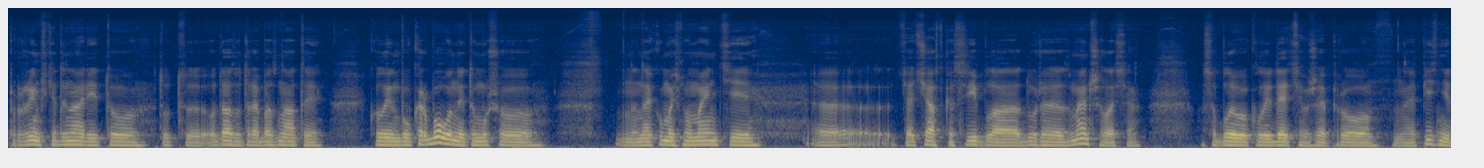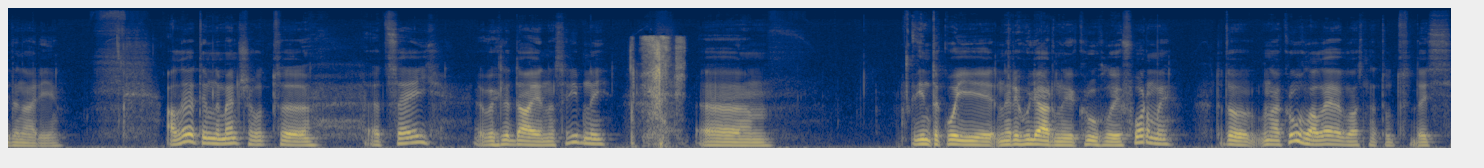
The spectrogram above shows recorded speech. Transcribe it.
про римський динарій, то тут е, одразу треба знати, коли він був карбований, тому що на якомусь моменті е, ця частка срібла дуже зменшилася, особливо коли йдеться вже про е, пізні динарії. Але тим не менше, от е, цей виглядає на срібний. Він такої нерегулярної круглої форми. Тобто вона кругла, але власне тут десь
